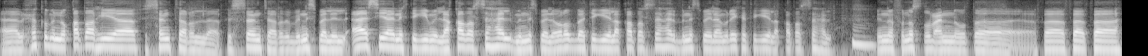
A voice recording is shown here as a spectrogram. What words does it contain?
آه، بحكم إنه قطر هي في ال center في ال center بالنسبة للآسيا إنك تجي إلى قطر سهل بالنسبة لأوروبا تجي إلى قطر سهل بالنسبة إلى أمريكا تجي إلى قطر سهل لأنه في النص طبعا ف ف ف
